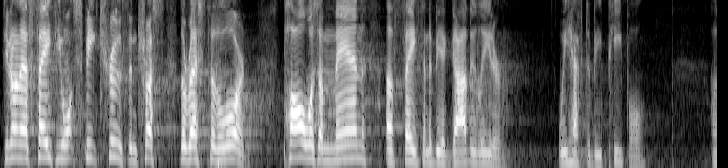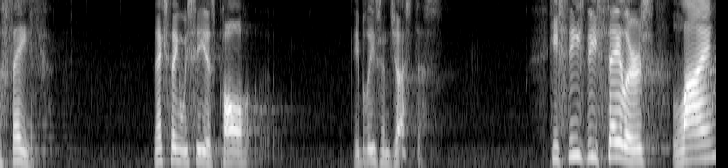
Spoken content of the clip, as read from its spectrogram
If you don't have faith, you won't speak truth and trust the rest to the Lord. Paul was a man of faith, and to be a godly leader, we have to be people of faith. Next thing we see is Paul, he believes in justice. He sees these sailors lying,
